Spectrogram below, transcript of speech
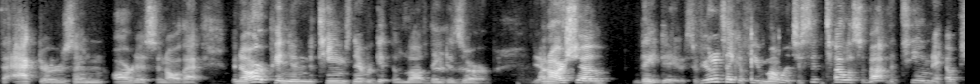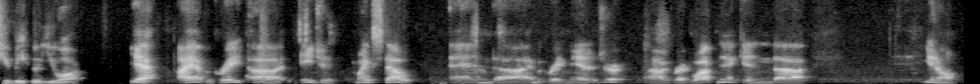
the actors and artists and all that. In our opinion, the teams never get the love they Mm-mm. deserve. Yeah. On our show, they do. So if you want to take a few moments just to tell us about the team that helps you be who you are. Yeah, I have a great uh, agent, Mike Stout, and uh, I have a great manager, uh, Greg Wapnick, and uh, you know, m-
